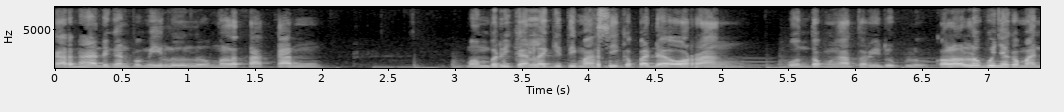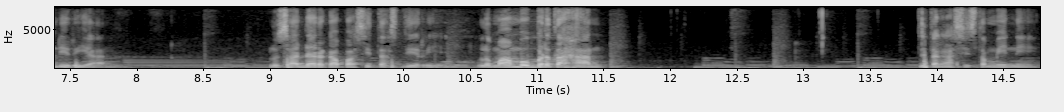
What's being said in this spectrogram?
Karena dengan pemilu lu meletakkan memberikan legitimasi kepada orang untuk mengatur hidup lu. Kalau lu punya kemandirian, lu sadar kapasitas diri, lu mampu bertahan di tengah sistem ini,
